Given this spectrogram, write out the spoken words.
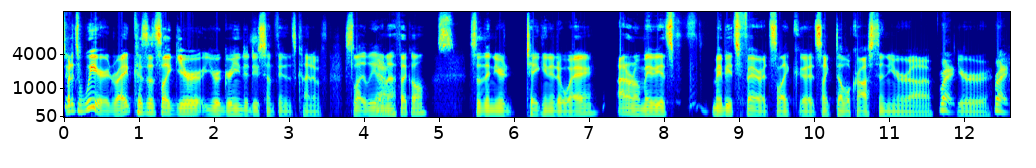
But it's weird, right? Because it's like you're you're agreeing to do something that's kind of slightly Yeah. unethical. So then you're taking it away. I don't know. Maybe it's maybe it's fair. It's like uh, it's like double crossing your uh right. your Right.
